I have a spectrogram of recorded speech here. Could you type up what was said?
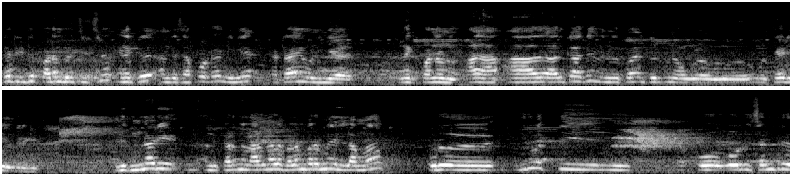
கேட்டுக்கிட்டு படம் பிடிச்சிருச்சுன்னா எனக்கு அந்த சப்போர்ட்டை நீங்கள் கட்டாயம் நீங்கள் எனக்கு பண்ணணும். அது அதுக்காக இந்த கோயம்புத்தூருக்கு நான் உங்களை உங்களை- உங்களை தேடி வந்திருக்கேன். இதுக்கு முன்னாடி அந்த கடந்த நாலு நாள் விளம்பரமே இல்லாமல் ஒரு இருபத்தி ஒரு சென்ட்ரு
